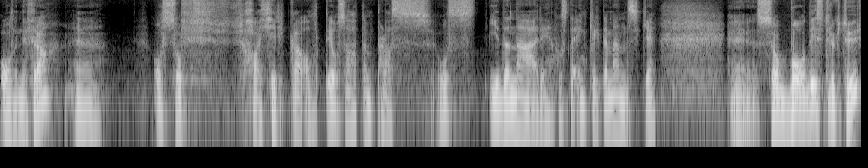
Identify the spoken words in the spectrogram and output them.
ovenifra. Eh, og så har Kirka alltid også hatt en plass hos i det nære, hos det enkelte mennesket. Eh, så både i struktur,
